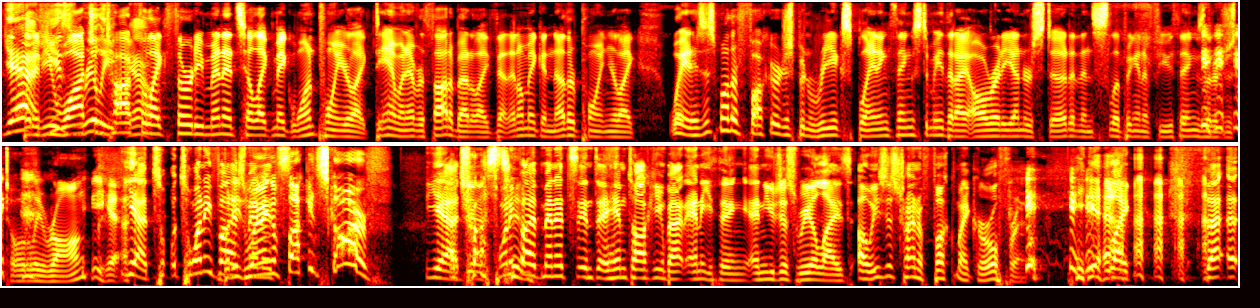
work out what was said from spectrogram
Yeah, But if you watch really- him talk yeah. for like thirty minutes, he'll like make one point, you're like, damn, I never thought about it like that. Then he'll make another point and you're like, wait, has this motherfucker just been re explaining things to me that I already understood and then slipping in a few things that are just totally wrong? Yeah. Yeah, tw- 25 But he's minutes. wearing a fucking scarf. Yeah, dude, trust 25 minutes into him talking about anything, and you just realize, oh, he's just trying to fuck my girlfriend. Yeah. like that. uh,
